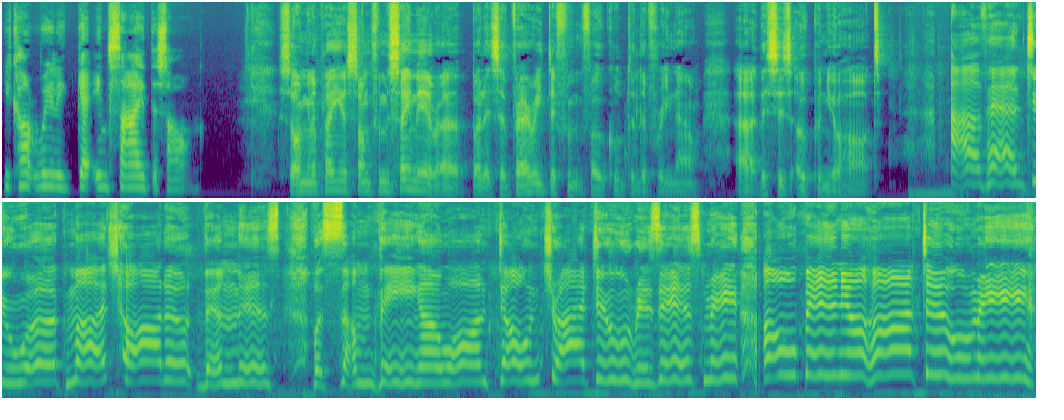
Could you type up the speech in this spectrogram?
you can't really get inside the song. So I'm going to play you a song from the same era, but it's a very different vocal delivery now. Uh, this is Open Your Heart. I've had to work much harder than this for something I want. Don't try to resist me. Open your heart to me,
